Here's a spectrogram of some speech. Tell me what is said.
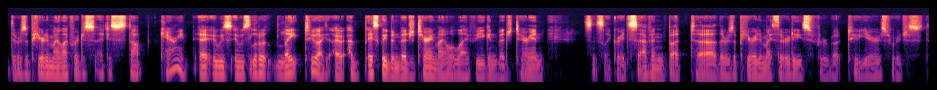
there was a period in my life where I just I just stopped caring. It was it was a little late too. I, I have basically been vegetarian my whole life, vegan vegetarian since like grade seven. But uh, there was a period in my 30s for about two years where just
